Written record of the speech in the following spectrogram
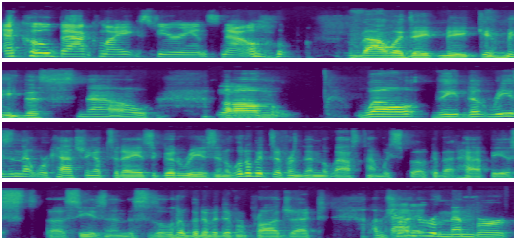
Echo back my experience now. validate me give me the snow Yeah. um well the the reason that we're catching up today is a good reason a little bit different than the last time we spoke about happiest uh, season. This is a little bit of a different project. I'm That trying to remember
